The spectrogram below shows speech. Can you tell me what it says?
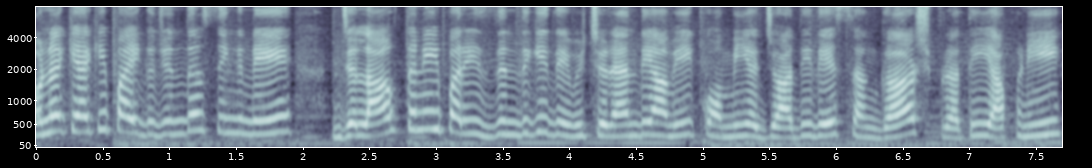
ਉਹਨਾਂ ਕਿਹਾ ਕਿ ਭਾਈ ਗਜਿੰਦਰ ਸਿੰਘ ਨੇ ਜਲਾਵਤਨੀ ਭਰੀ ਜ਼ਿੰਦਗੀ ਦੇ ਵਿੱਚ ਰਹਿੰਦਿਆਂ ਵੀ ਕੌਮੀ ਆਜ਼ਾਦੀ ਦੇ ਸੰਘਰਸ਼ ਪ੍ਰਤੀ ਆਪਣੀ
